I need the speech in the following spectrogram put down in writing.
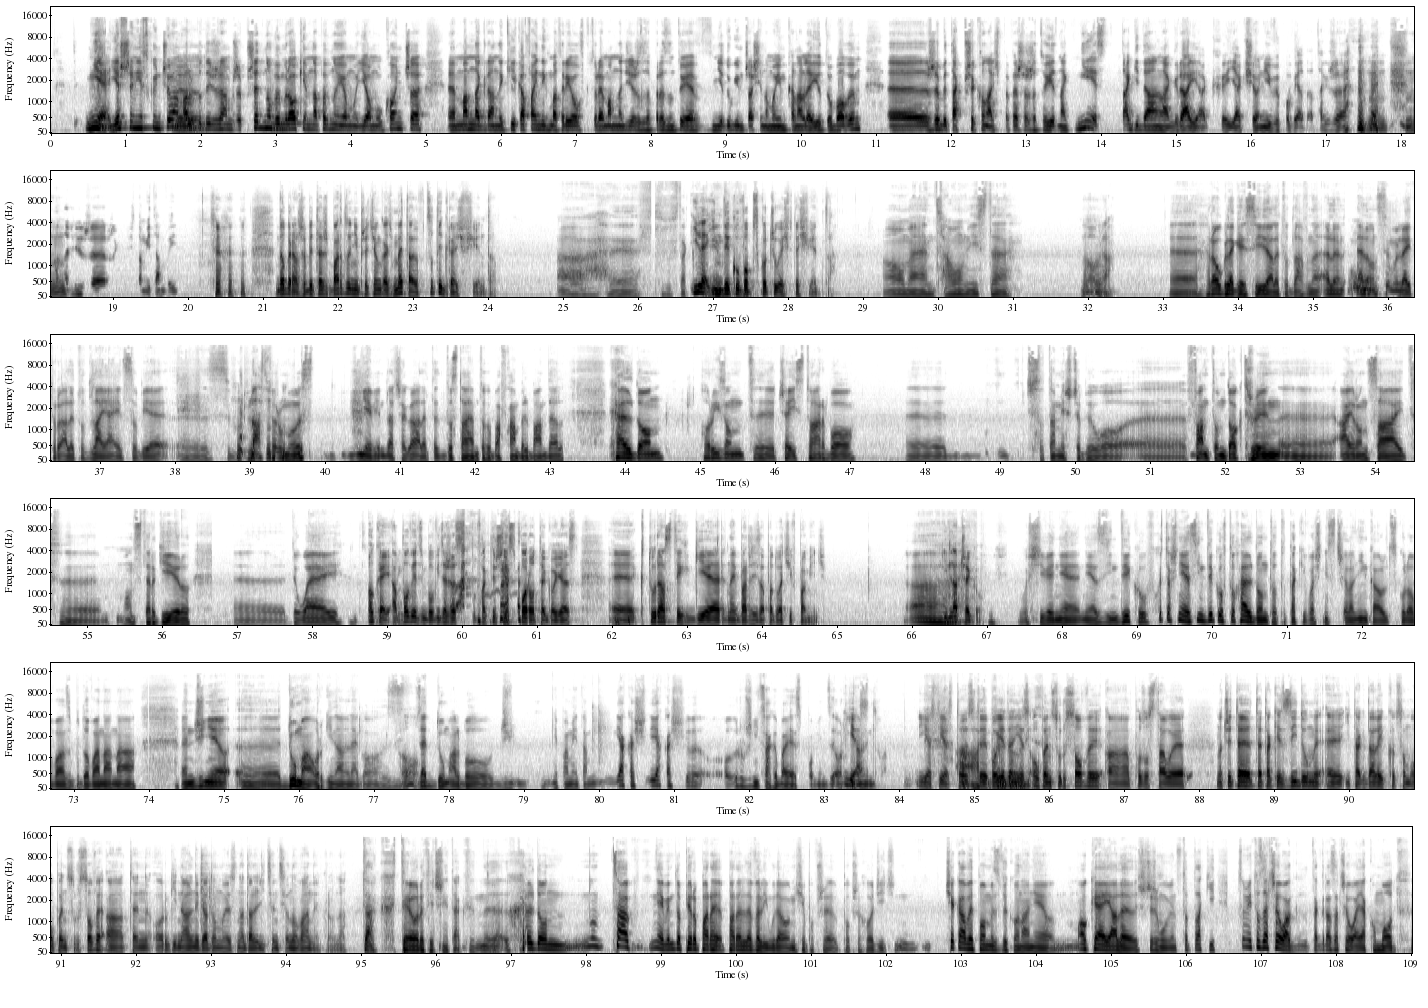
nie, jeszcze nie skończyłem, nie. ale podejrzewam, że przed nowym rokiem na pewno ją, ją ukończę. E, mam nagrane kilka fajnych materiałów, które mam nadzieję, że zaprezentuję w niedługim czasie na moim kanale YouTube'owym, e, żeby tak przekonać Pepesza, że to jednak nie jest tak idealna gra, jak, jak się o niej wypowiada. Także mm -hmm, mam nadzieję, że, że gdzieś to mi tam wyjdzie. Dobra, żeby też bardzo nie przeciągać metal, w co ty grałeś w święta? Ach, e, tak Ile indyków obskoczyłeś w te święta? O oh man, całą listę. Dobra. E, Rogue Legacy, ale to dawne. Elon, Elon Simulator, ale to dla jajec sobie. E, Blasphemous, nie wiem dlaczego, ale te, dostałem to chyba w Humble Bundle. Heldon, Horizon e, Chase Turbo, e, co tam jeszcze było? E, Phantom Doctrine, e, Ironside, Monster Gear, The Way. Okej, okay, a powiedz mi, bo widzę, że faktycznie sporo tego jest. E, która z tych gier najbardziej zapadła ci w pamięć? I dlaczego? Właściwie nie, nie z indyków, chociaż nie, z indyków to Heldon, to, to taki właśnie strzelaninka oldschoolowa zbudowana na engine e, Duma oryginalnego, Z-Doom albo nie pamiętam, jakaś, jakaś różnica chyba jest pomiędzy oryginalnym jest. Jest, jest. To a, jest, bo jeden jest, jest open source'owy, a pozostałe znaczy te, te takie Zidumy e, i tak dalej są open source'owe, a ten oryginalny wiadomo jest nadal licencjonowany, prawda? Tak, teoretycznie tak. Heldon, no cał, nie wiem, dopiero parę, parę leveli udało mi się poprze, poprzechodzić. Ciekawy pomysł, wykonanie, ok, ale szczerze mówiąc, to taki, w sumie to zaczęła, ta gra zaczęła jako mod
